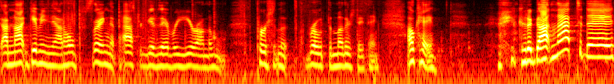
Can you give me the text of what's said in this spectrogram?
I'm not giving that whole thing that Pastor gives every year on the person that wrote the Mother's Day thing. Okay, You could have gotten that today.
